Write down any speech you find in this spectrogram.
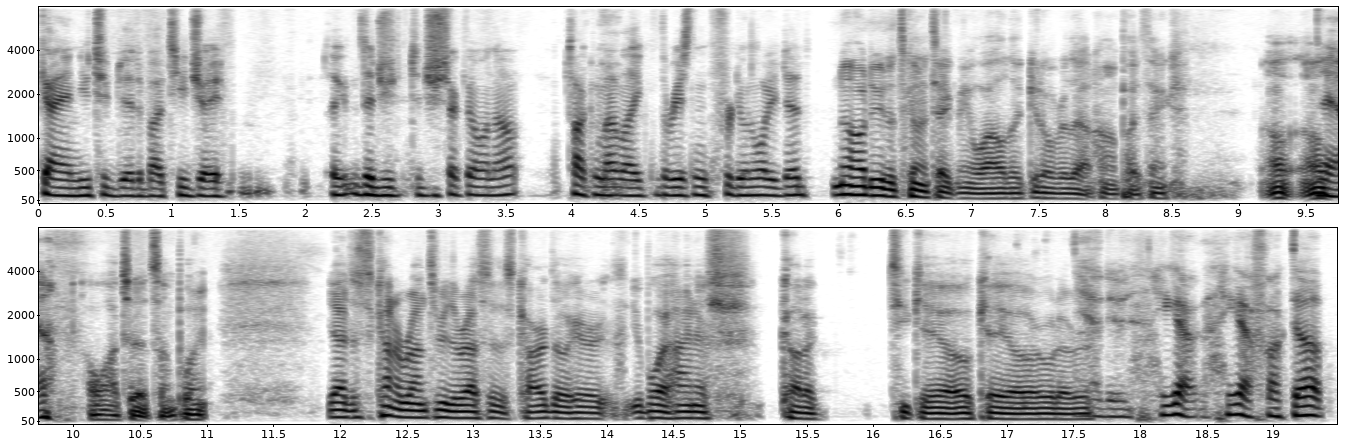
guy on YouTube did about TJ. Like, Did you did you check that one out? Talking about like the reason for doing what he did. no, dude, it's going to take me a while to get over that hump. I think I'll I'll, Yeah. I'll watch it at some point. Yeah, just kind of run through the rest of this card though. Here, your boy Heinisch caught a TKO, KO, or whatever. Yeah, dude. He got he got fucked up.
